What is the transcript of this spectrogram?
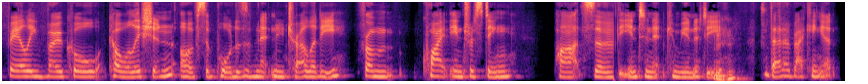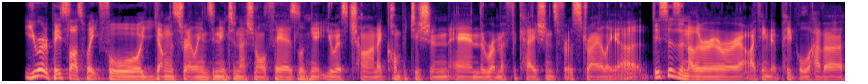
fairly vocal coalition of supporters of net neutrality from quite interesting parts of the internet community that are backing it. You wrote a piece last week for Young Australians in International Affairs looking at US China competition and the ramifications for Australia. This is another area I think that people have a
